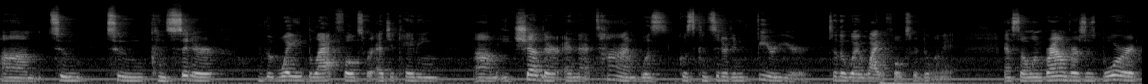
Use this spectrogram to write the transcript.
um, to to consider the way black folks were educating um, each other in that time was was considered inferior to the way white folks were doing it. And so when Brown versus Board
